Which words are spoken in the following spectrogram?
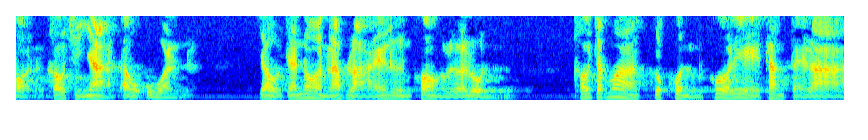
ก่อนเขาสิญาติเอาอวน เจ้าจะนอนรับหลายเรือนคล้องเหลือหล่น เขาจักมายกคนโคเล่ทั้งแต่ลาง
